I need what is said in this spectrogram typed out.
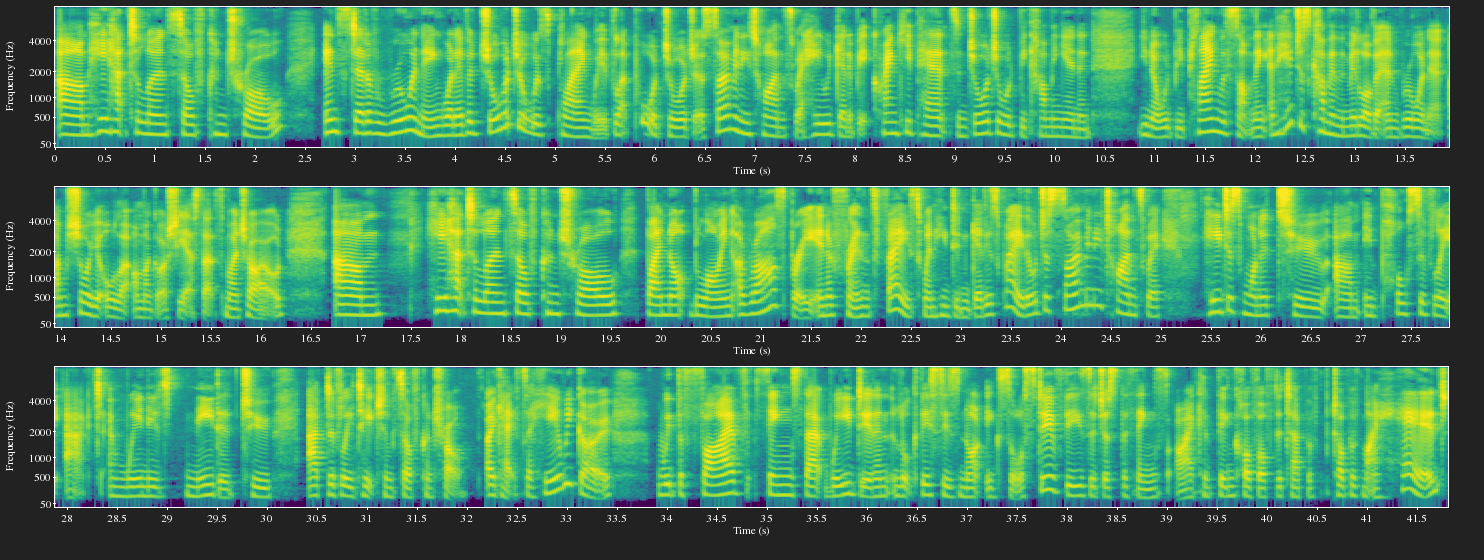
Um, he had to learn self control instead of ruining whatever Georgia was playing with. Like poor Georgia, so many times where he would get a bit cranky pants and Georgia would be coming in and, you know, would be playing with something and he'd just come in the middle of it and ruin it. I'm sure you're all like, oh my gosh, yes, that's my child. Um, he had to learn self control by not blowing a raspberry in a friend's face when he didn't get his way. There were just so many times where he just wanted to um, impulsively act, and we need, needed to actively teach him self control. Okay, so here we go with the five things that we did. And look, this is not exhaustive, these are just the things I can think of off the top of, top of my head.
